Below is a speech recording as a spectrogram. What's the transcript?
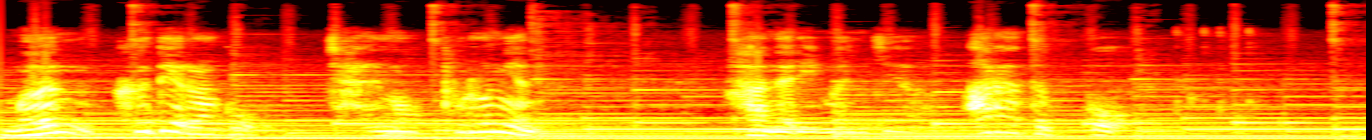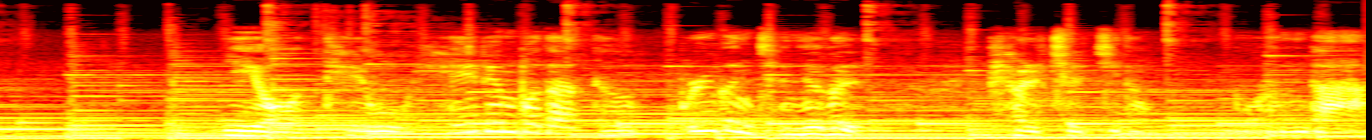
먼 그대라고 잘못 부르면 하늘이 먼저 알아듣고 이호 태우 해변보다 더 붉은 저녁을 펼칠지도 모른다.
